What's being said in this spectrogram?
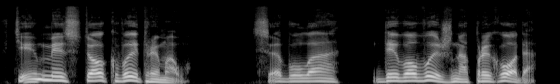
Втім, місток витримав. Це була дивовижна пригода,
